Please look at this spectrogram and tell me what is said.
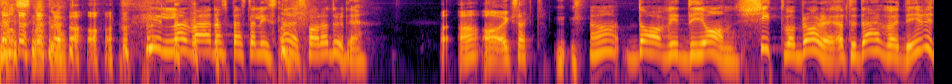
fastnat i något? Hyllar världens bästa lyssnare. Svarade du det? Ja, ja exakt. Ja, David Dion. Shit vad bra det är. Att det där var, det är.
